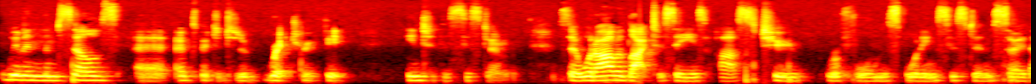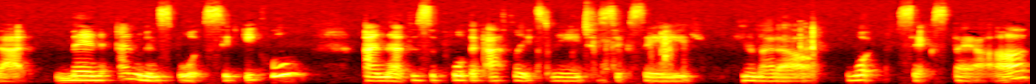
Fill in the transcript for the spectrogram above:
women themselves are expected to retrofit into the system. So what I would like to see is us to reform the sporting system so that men and women's sports sit equal and that the support that athletes need to succeed, no matter what sex they are,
